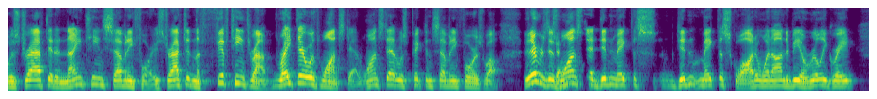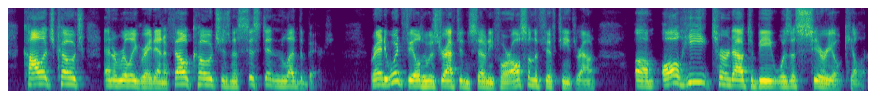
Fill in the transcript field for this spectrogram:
was drafted in 1974. He's drafted in the 15th round, right there with Wannstedt. Wannstedt was picked in 74 as well. The difference is yeah. Wannstedt didn't make the didn't make the squad and went on to be a really great college coach and a really great NFL coach as an assistant and led the Bears. Randy Woodfield, who was drafted in 74, also in the 15th round, um, all he turned out to be was a serial killer.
